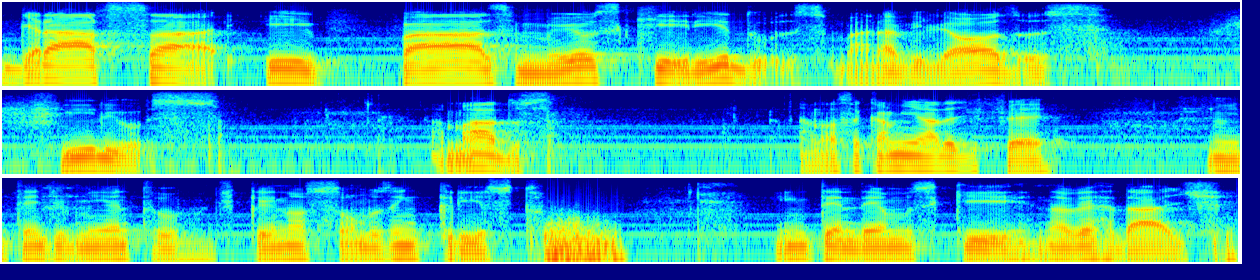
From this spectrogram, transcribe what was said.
Graça e paz, meus queridos, maravilhosos filhos. Amados, a nossa caminhada de fé, no entendimento de quem nós somos em Cristo, entendemos que, na verdade,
